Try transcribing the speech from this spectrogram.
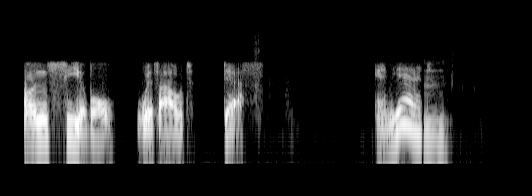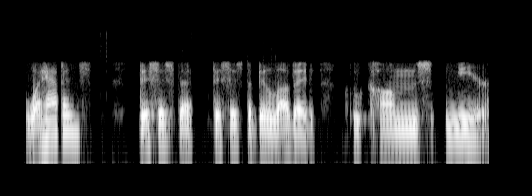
unseeable without death. And yet mm. what happens? This is the this is the beloved who comes near.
